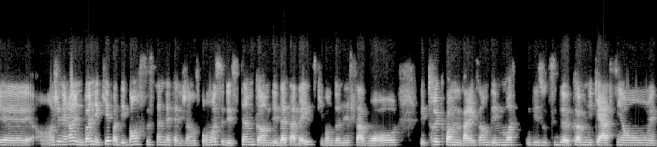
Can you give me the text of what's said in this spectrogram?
en général, une bonne équipe a des bons systèmes d'intelligence. Pour moi, c'est des systèmes comme des databases qui vont te donner le savoir, des trucs comme, par exemple, des, des outils de communication,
